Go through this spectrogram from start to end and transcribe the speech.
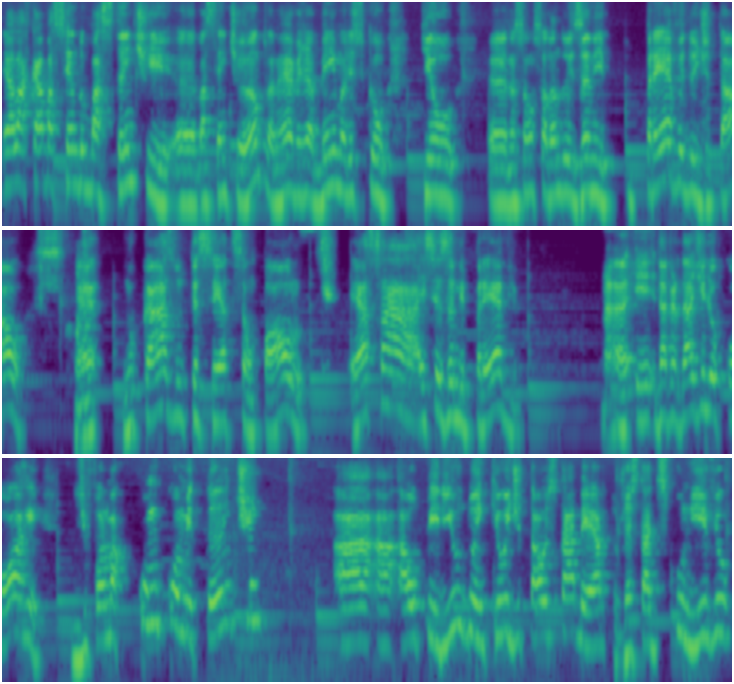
ela acaba sendo bastante, uh, bastante ampla, né? Veja bem, Maurício, que, eu, que eu, uh, nós estamos falando do exame prévio do edital, né? No caso do TCE de São Paulo, essa, esse exame prévio, e, na verdade, ele ocorre de forma concomitante a, a, ao período em que o edital está aberto, já está disponível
